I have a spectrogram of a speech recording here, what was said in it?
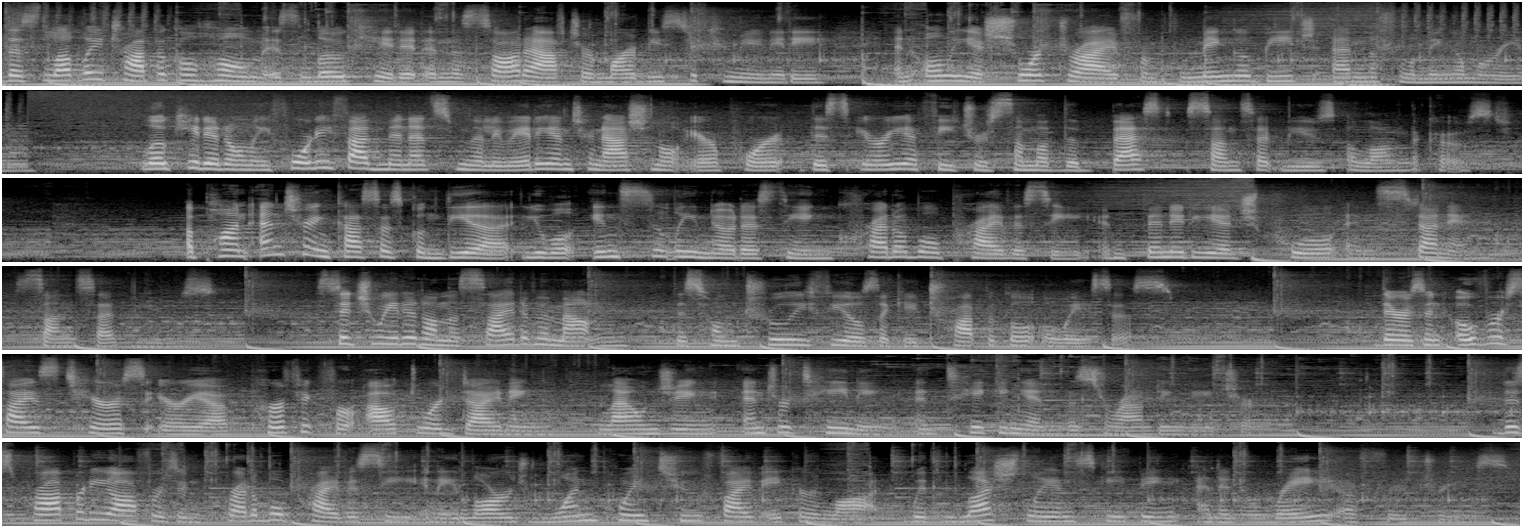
This lovely tropical home is located in the sought-after Mar Vista community and only a short drive from Flamingo Beach and the Flamingo Marina. Located only 45 minutes from the Liberia International Airport, this area features some of the best sunset views along the coast. Upon entering Casa Escondida, you will instantly notice the incredible privacy, infinity edge pool, and stunning sunset views. Situated on the side of a mountain, this home truly feels like a tropical oasis. There is an oversized terrace area perfect for outdoor dining, lounging, entertaining, and taking in the surrounding nature. This property offers incredible privacy in a large 1.25 acre lot with lush landscaping and an array of fruit trees.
